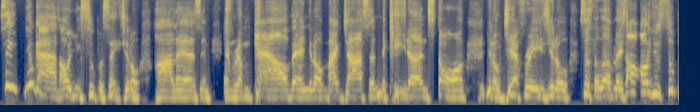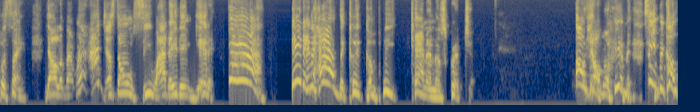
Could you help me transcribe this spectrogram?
See, you guys, all you super saints, you know, Hollis and, and Reverend Calvin, you know, Mike Johnson, Nikita and Storm, you know, Jeffries, you know, Sister Lovelace, all, all you super saints. Y'all like, well, I just don't see why they didn't get it. Yeah, they didn't have the complete canon of scripture. Oh, y'all don't hear me. See, because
